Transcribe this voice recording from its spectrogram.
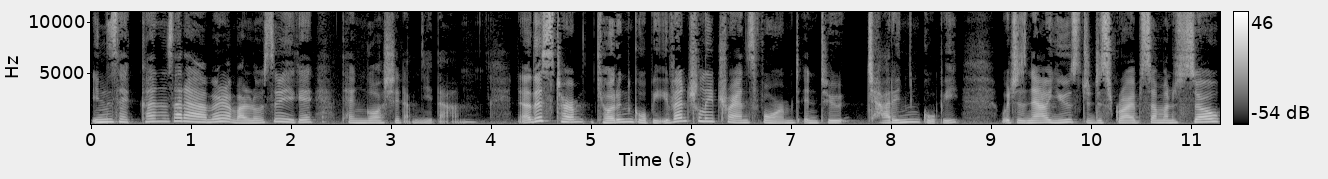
인색한 사람을 말로 쓰이게 된 것이랍니다. Now, this term, 결은고비, eventually transformed into 자린고비, which is now used to describe someone so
